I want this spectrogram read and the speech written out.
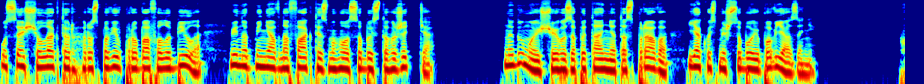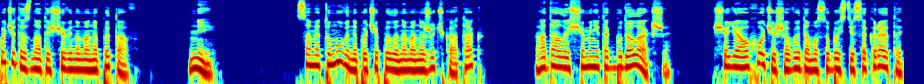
Усе, що лектор розповів про Баффало Біла, він обміняв на факти з мого особистого життя. Не думаю, що його запитання та справа якось між собою пов'язані. Хочете знати, що він у мене питав? Ні. Саме тому ви не почепили на мене жучка, так? Гадали, що мені так буде легше, що я охочіше видам особисті секрети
